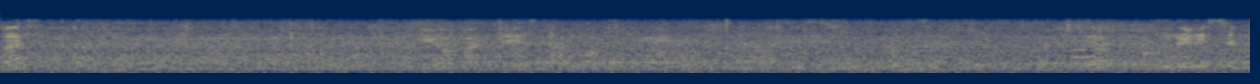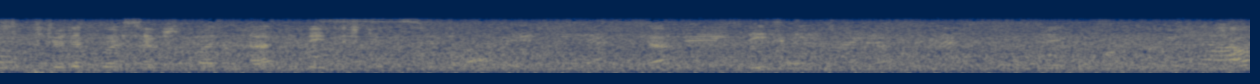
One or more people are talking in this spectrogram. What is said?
was? Ja, aber der ist einfach... Ja, du Larissa, stell dir vor, selbst mal da die Baby steht, das ist Ja, das geht. Ja. Schau,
